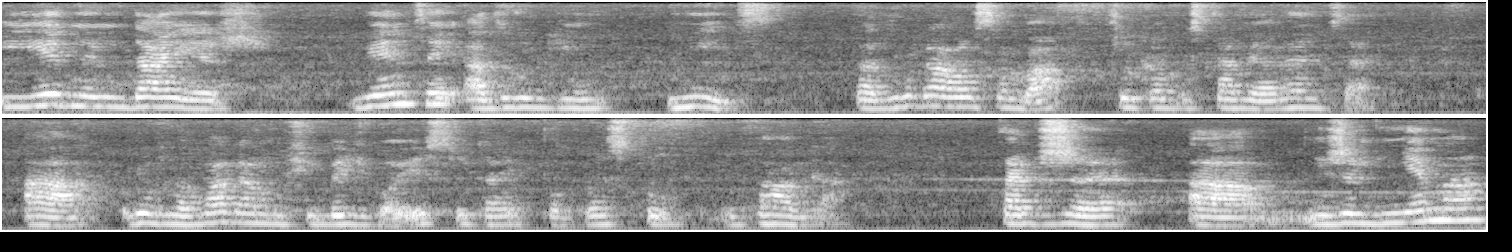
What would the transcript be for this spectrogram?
i jednym dajesz więcej, a drugim nic. Ta druga osoba tylko wystawia ręce, a równowaga musi być, bo jest tutaj po prostu waga. Także, a jeżeli nie ma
